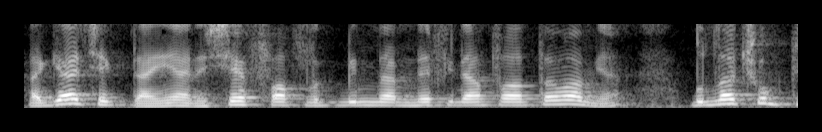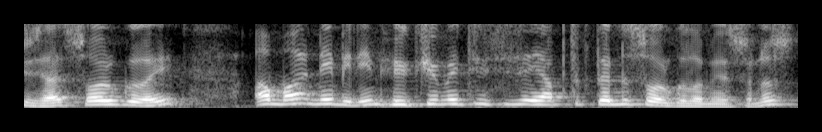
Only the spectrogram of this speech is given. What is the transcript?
Ha gerçekten yani şeffaflık bilmem ne filan falan tamam ya. Bunlar çok güzel sorgulayın. Ama ne bileyim hükümetin size yaptıklarını sorgulamıyorsunuz.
